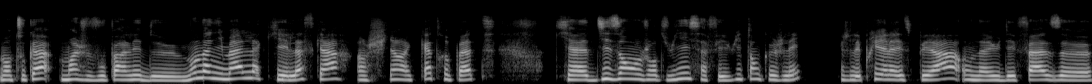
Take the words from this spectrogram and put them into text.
Mais en tout cas, moi, je vais vous parler de mon animal qui est Lascar, un chien à quatre pattes qui a 10 ans aujourd'hui. Ça fait 8 ans que je l'ai. Je l'ai pris à la SPA. On a eu des phases, euh,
